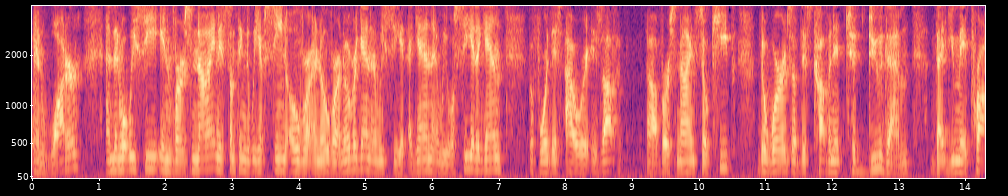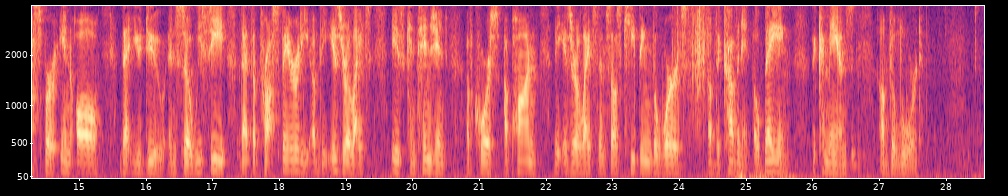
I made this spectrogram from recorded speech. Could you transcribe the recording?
and water. And then what we see in verse 9 is something that we have seen over and over and over again, and we see it again, and we will see it again before this hour is up uh, verse 9 So keep the words of this covenant to do them, that you may prosper in all that you do. And so we see that the prosperity of the Israelites is contingent, of course, upon the Israelites themselves keeping the words of the covenant, obeying the commands of the Lord.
